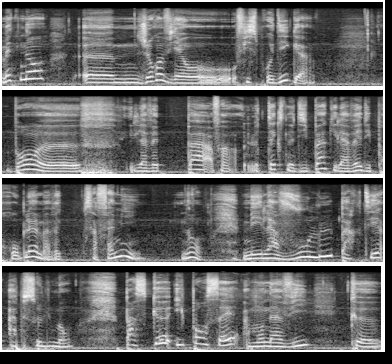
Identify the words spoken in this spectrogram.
Maintenant, je reviens au, au fils prodigue. Bon, il n'avait pas, enfin, le texte ne dit pas qu'il avait des problèmes avec sa famille. Non. Mais il a voulu partir absolument. Parce qu'il pensait, à mon avis, que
